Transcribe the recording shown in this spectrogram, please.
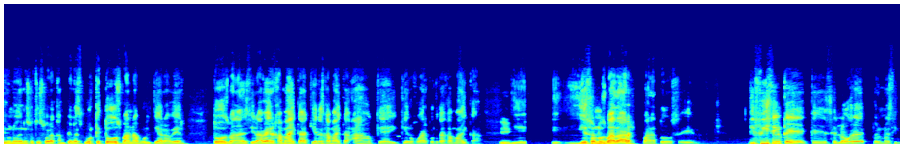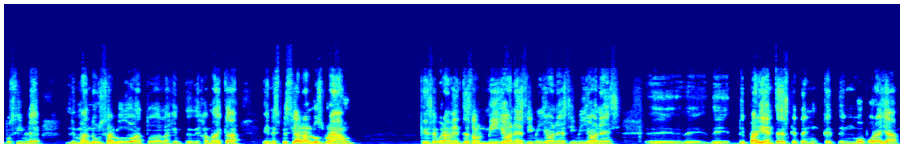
uno de nosotros fuera campeones, porque todos van a voltear a ver, todos van a decir, a ver, Jamaica, ¿quién es Jamaica? Ah, ok, quiero jugar contra Jamaica. Y, eso nos va a dar para todos. Eh, difícil que, que se logre, pero no es imposible. Le mando un saludo a toda la gente de Jamaica, en especial a los Brown, que seguramente son millones y millones y millones eh, de, parientes que, que, tengo por allá.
